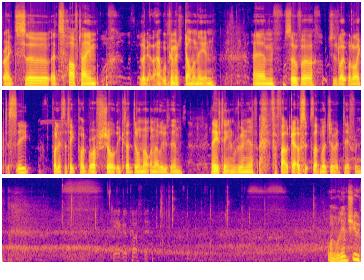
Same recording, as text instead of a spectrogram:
Right, so it's half time. Look at that. We're pretty much dominating um, so far, which is like what I like to see. Probably have to take Pogba off shortly because I do not want to lose him. They've taken Rooney for Falcao, so it's not much of a difference. On, Willian, shoot.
